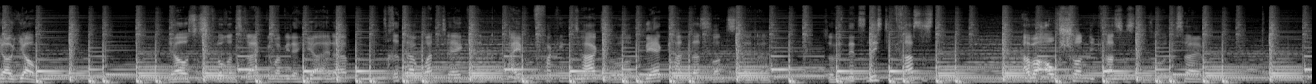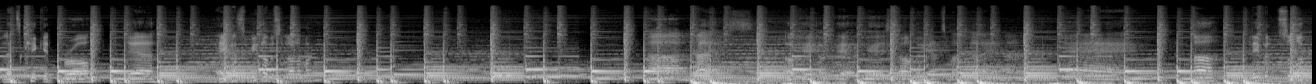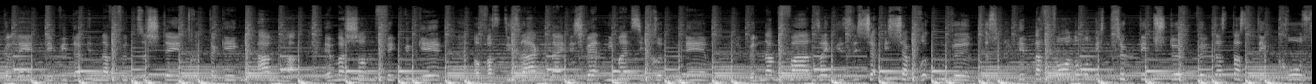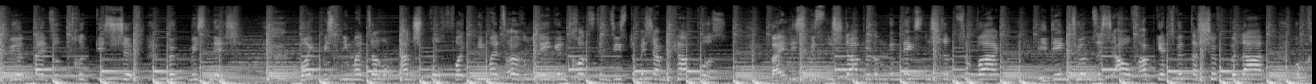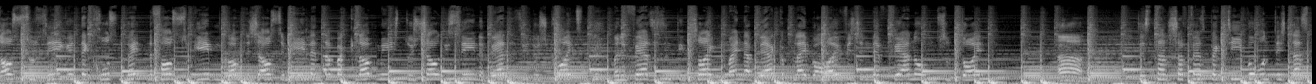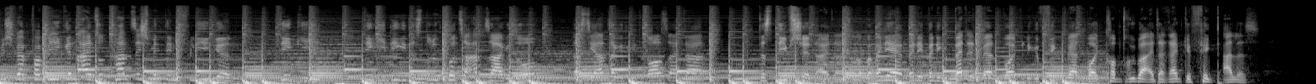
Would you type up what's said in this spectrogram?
Yo, yo. Yo, es ist Florenz Reinke mal wieder hier, Alter. Dritter One-Take in einem fucking Tag so. Wer kann das sonst, Alter? So, wir sind jetzt nicht die krassesten, aber auch schon die krassesten so. Deshalb, let's kick it, bro. Yeah. Ey, kannst du mich noch ein bisschen lauter machen? Ah, nice. Okay, okay, okay, ich komme jetzt mal rein. Ey. Ah, lebe zurückgelehnt, nie wieder in der Pfütze stehen, drück dagegen an, hab immer schon einen Fick gegeben. Auf was die sagen, nein, ich werd niemals die Krücken nehmen. Bin am Fahren, seid ihr sicher, ich hab Rückenwind. Es geht nach vorne und ich zück den Stift. Will, dass das Ding groß wird, also drück ich Shift, bück mich nicht. Beug mich niemals eurem Anspruch, folgt niemals euren Regeln, trotzdem siehst du mich am Campus. Weil ich Wissen stapel, um den nächsten Schritt zu wagen. Ideen türmen sich auf, ab jetzt wird das Schiff beladen. Um rauszusegeln, der großen Welt eine Faust zu geben. Komm nicht aus dem Elend, aber glaub mir, ich durchschau die Szene, werde sie durchkreuzen. Meine Verse sind die Zeugen meiner Werke, bleibe häufig in der Ferne, um zu deuten. Ah, Distanz statt Perspektive und ich lass mich schwer verbiegen, also tanz ich mit den Fliegen. Digi, Digi, Digi, das ist nur eine kurze Ansage so. Lass die Ansage, geht raus, Alter. Das Deep Shit, Alter. Aber wenn ihr, wenn ihr, wenn ihr gebettelt werden wollt, wenn ihr gefickt werden wollt, kommt rüber, Alter, rein gefickt alles.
